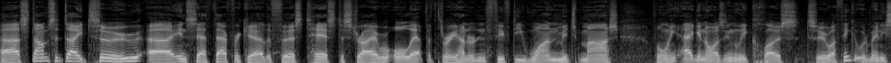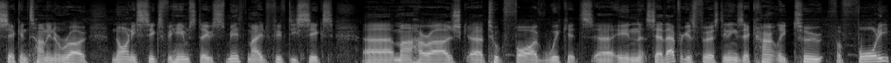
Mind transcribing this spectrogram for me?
Uh, stumps at day two uh, in South Africa. The first test, Australia were all out for 351. Mitch Marsh falling agonisingly close to, I think it would have been his second ton in a row. 96 for him. Steve Smith made 56. Uh, Maharaj uh, took five wickets uh, in South Africa's first innings. They're currently two for 40.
